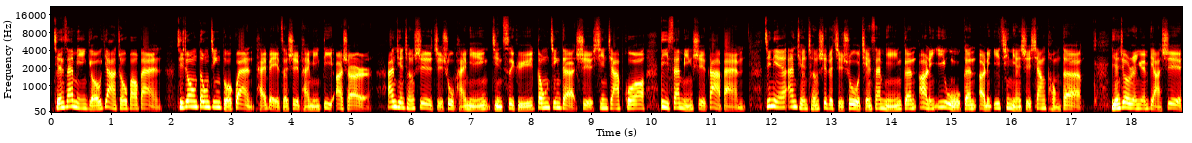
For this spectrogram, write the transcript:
前三名由亚洲包办，其中东京夺冠，台北则是排名第二十二。安全城市指数排名仅次于东京的是新加坡，第三名是大阪。今年安全城市的指数前三名跟二零一五跟二零一七年是相同的。研究人员表示，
